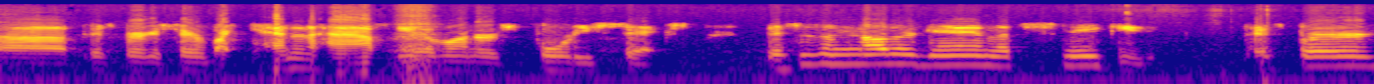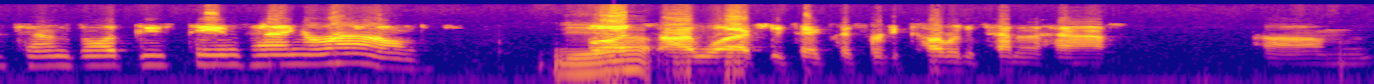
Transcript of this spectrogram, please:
Uh, Pittsburgh is favored by ten and a half. The over-under is forty-six. This is another game that's sneaky. Pittsburgh tends to let these teams hang around, Yeah. but I will actually take Pittsburgh to cover the ten and a half. Um,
